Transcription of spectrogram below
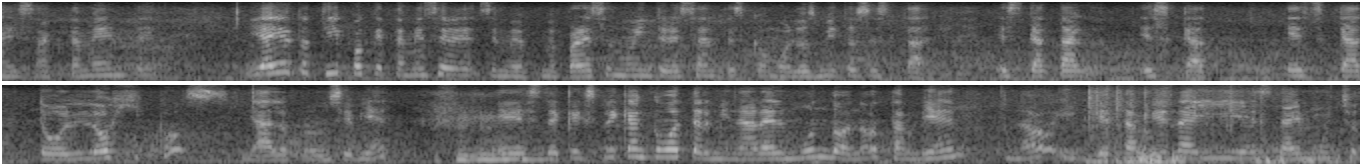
Exactamente. Y hay otro tipo que también se, se me, me parecen muy interesantes, como los mitos esta- escata- esca- escatológicos, ya lo pronuncié bien, este, que explican cómo terminará el mundo, ¿no? También, ¿no? Y que también ahí está, hay mucho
